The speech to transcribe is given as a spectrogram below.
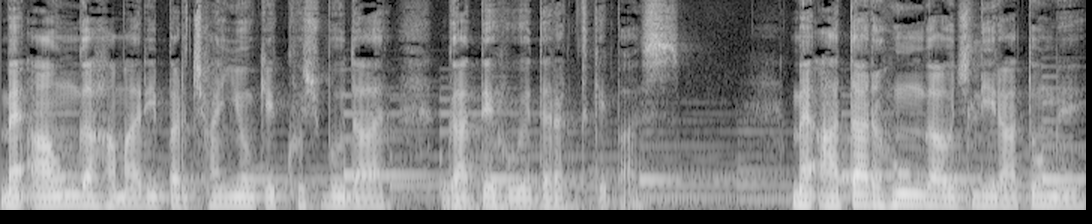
मैं आऊँगा हमारी परछाइयों के खुशबूदार गाते हुए दरख्त के पास। मैं आता रहूँगा उजली रातों में,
